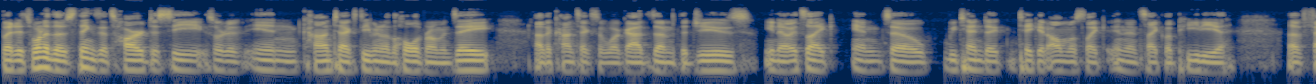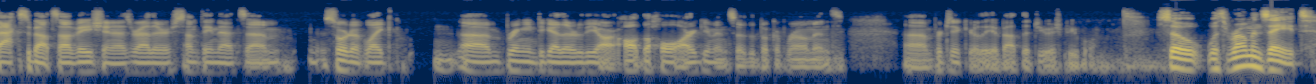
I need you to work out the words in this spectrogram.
but it's one of those things that's hard to see sort of in context, even of the whole of Romans eight, uh, the context of what God's done with the Jews. You know, it's like, and so we tend to take it almost like an encyclopedia of facts about salvation as rather something that's um, sort of like um, bringing together the all the whole arguments of the Book of Romans, um, particularly about the Jewish people. so with Romans eight,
